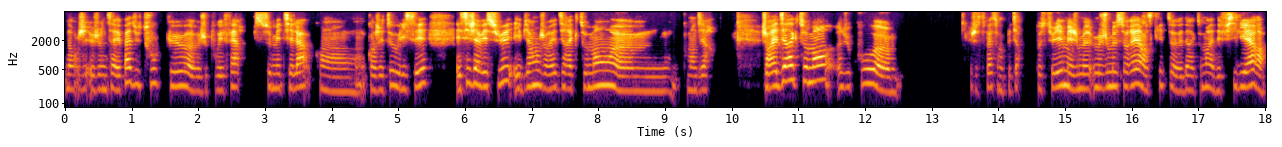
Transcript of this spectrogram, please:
non, je, ne savais pas du tout que je pouvais faire ce métier-là quand, quand j'étais au lycée. Et si j'avais su, eh bien, j'aurais directement, comment dire, j'aurais directement, du coup, je ne sais pas si on peut dire postuler, mais je me, je me serais inscrite euh, directement à des filières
